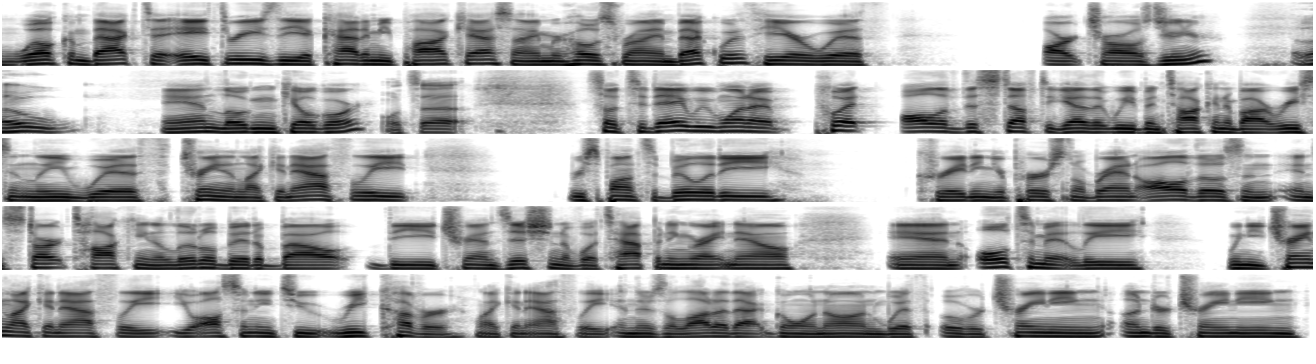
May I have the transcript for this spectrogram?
Welcome back to A3's The Academy Podcast. I'm your host, Ryan Beckwith, here with Art Charles Jr. Hello. and Logan Kilgore. What's up? So today we want to put all of this stuff together that we've been talking about recently with training like an athlete, responsibility, creating your personal brand, all of those, and, and start talking a little bit about the transition of what's happening right now. And ultimately, when you train like an athlete, you also need to recover like an athlete. And there's a lot of that going on with overtraining, undertraining.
